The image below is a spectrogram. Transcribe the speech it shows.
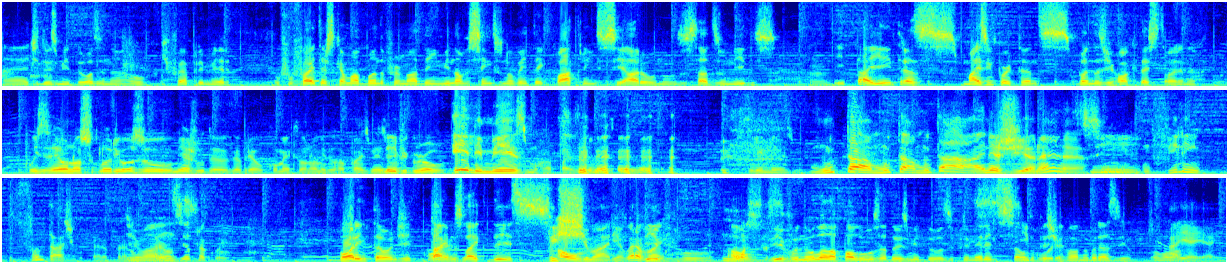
É, de 2012, né? o- Que foi a primeira. O Foo Fighters, que é uma banda formada em 1994 em Seattle, nos Estados Unidos. Hum. E tá aí entre as mais importantes bandas de rock da história, né? Pois é, o nosso glorioso. Me ajuda, Gabriel. Como é que é o nome do rapaz mesmo? Dave Grohl. Ele mesmo, rapaz. Ele mesmo. ele mesmo. Ele mesmo. Muita, muita, muita energia, né? Sim. Assim, um feeling fantástico, cara. Pra Demais. não dizer outra coisa. Bora então de Bora. Times Like This. Vixe, Maria, agora vai. vivo, Nossa ao vivo no Lollapalooza 2012, primeira edição do Segura. festival no Brasil. Vamos lá. Ai, ai, ai.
